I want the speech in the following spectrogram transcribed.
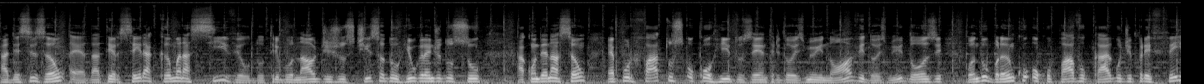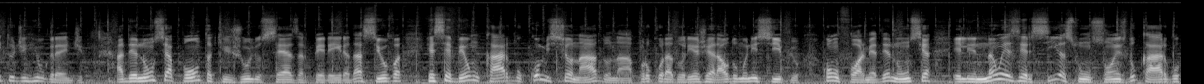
A decisão é da terceira Câmara Cível do Tribunal de Justiça do Rio Grande do Sul. A condenação é por fatos ocorridos entre 2009 e 2012, quando Branco ocupava o cargo de prefeito de Rio Grande. A denúncia aponta que Júlio César Pereira da Silva recebeu um cargo comissionado na Procuradoria-Geral do município. Conforme a denúncia, ele não exercia as funções do cargo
